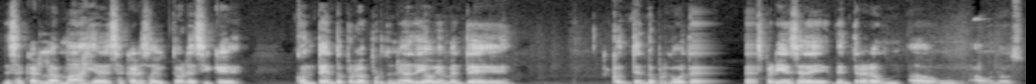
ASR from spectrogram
de sacar la magia, de sacar esa victoria, así que contento por la oportunidad y obviamente contento porque voy a tener experiencia de, entrar a, un, a, un, a, unos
